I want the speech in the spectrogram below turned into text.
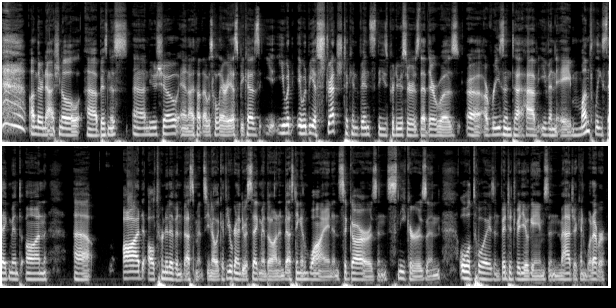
on their national uh, business uh, news show, and I thought that was hilarious because y- you would it would be a stretch to convince these producers that there was uh, a reason to have even a monthly segment on uh, odd alternative investments. You know, like if you were going to do a segment on investing in wine and cigars and sneakers and old toys and vintage video games and magic and whatever,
